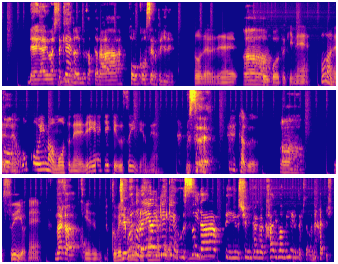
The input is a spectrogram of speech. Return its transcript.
恋愛はしたけやからよかったな、高校生の時に。そうだよね。うん。高校の時ね。そうなんだよね。高校今思うとね、恋愛経験薄いんだよね。薄い。多分、うん。薄いよね。なんか、自分の恋愛経験薄いなっていう瞬間が垣間見える時とかない？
